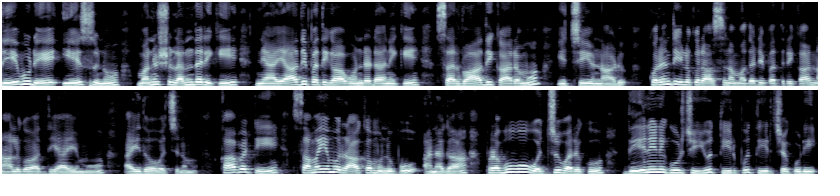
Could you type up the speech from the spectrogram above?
దేవుడే యేసును మనుషులందరికీ న్యాయాధిపతిగా ఉండడానికి సర్వాధికారము ఇచ్చి ఉన్నాడు కొరింతీలకు రాసిన మొదటి పత్రిక నాలుగో అధ్యాయము ఐదో వచనము. కాబట్టి సమయము రాక మునుపు అనగా ప్రభువు వచ్చు వరకు దేనిని గూర్చియు తీర్పు తీర్చకుడి.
